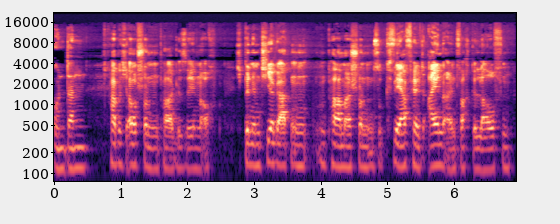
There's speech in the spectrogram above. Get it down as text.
Und dann. Habe ich auch schon ein paar gesehen. Auch ich bin im Tiergarten ein paar Mal schon so querfeldein einfach gelaufen.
